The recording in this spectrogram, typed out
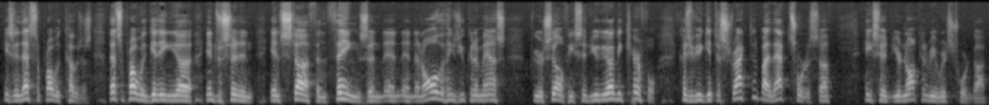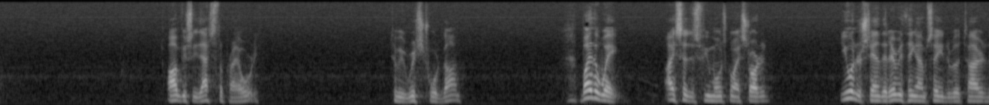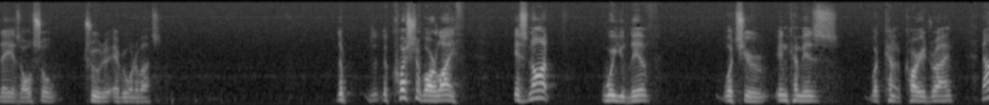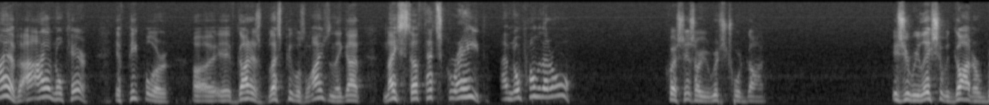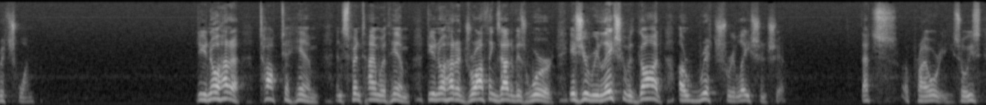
He said, that's the problem with covetousness. That's the problem with getting uh, interested in, in stuff and things and, and, and, and all the things you can amass for yourself. He said, you got to be careful because if you get distracted by that sort of stuff, he said, you're not going to be rich toward God. Obviously, that's the priority to be rich toward God. By the way, I said this a few moments ago I started. You understand that everything I'm saying to Brother Tyler today is also true to every one of us the, the question of our life is not where you live, what your income is, what kind of car you drive. Now, I have, I have no care. If people are, uh, if God has blessed people's lives and they got nice stuff, that's great. I have no problem with that at all. Question is, are you rich toward God? Is your relationship with God a rich one? Do you know how to talk to Him and spend time with Him? Do you know how to draw things out of His Word? Is your relationship with God a rich relationship? That's a priority. So He's,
